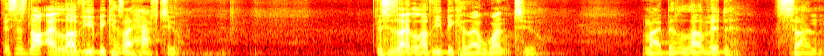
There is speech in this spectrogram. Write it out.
This is not I love you because I have to. This is I love you because I want to. My beloved son.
